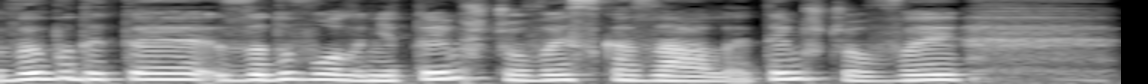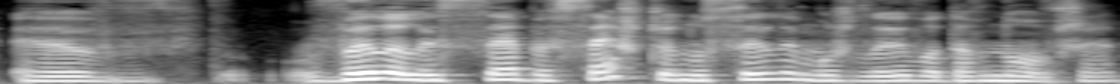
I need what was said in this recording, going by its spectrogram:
ви будете задоволені тим, що ви сказали, тим, що ви е, вилили з себе все, що носили, можливо, давно вже.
